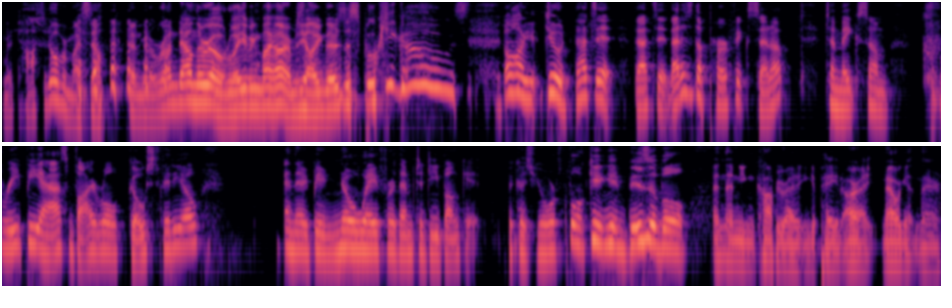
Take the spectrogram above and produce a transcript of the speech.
I'm going to toss it over myself. and I'm going to run down the road waving my arms, yelling, There's a spooky ghost. Oh, dude, that's it. That's it. That is the perfect setup to make some creepy ass viral ghost video, and there'd be no way for them to debunk it because you're fucking invisible. And then you can copyright it and get paid. All right. Now we're getting there.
